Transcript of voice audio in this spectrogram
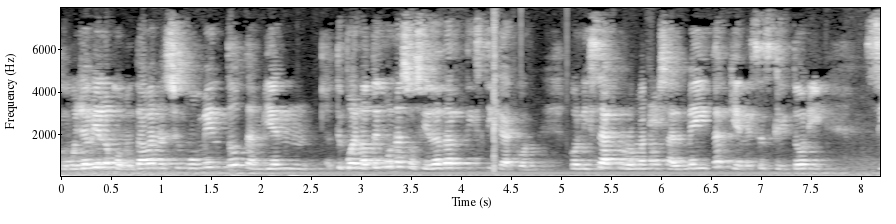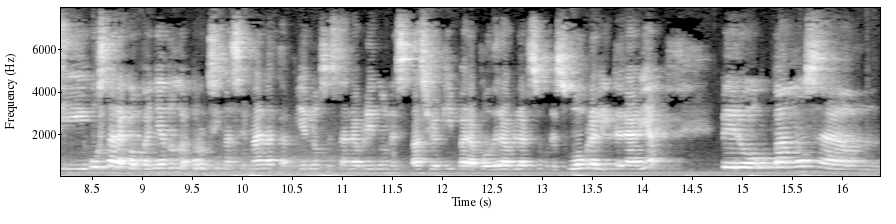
Como ya bien lo comentaban hace un momento, también, bueno, tengo una sociedad artística con, con Isaac Romanos Almeida, quien es escritor y si gustan acompañarnos la próxima semana, también nos están abriendo un espacio aquí para poder hablar sobre su obra literaria. pero vamos a,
